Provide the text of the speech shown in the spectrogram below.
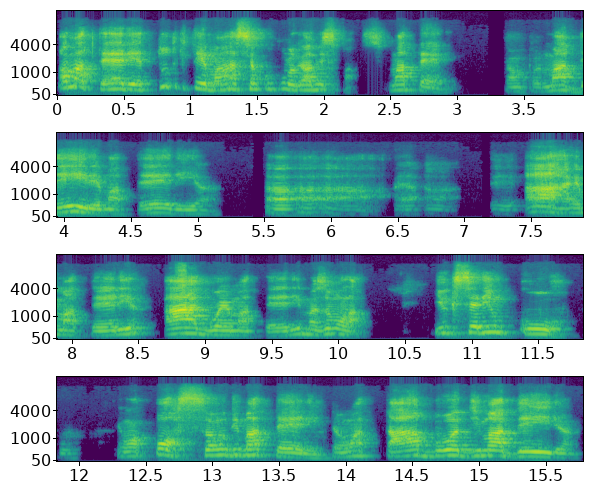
A matéria é tudo que tem massa e ocupa lugar no espaço. Matéria. Então, madeira é matéria, é, ar é matéria, água é matéria, mas vamos lá. E o que seria um corpo? É uma porção de matéria. Então, uma tábua de madeira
